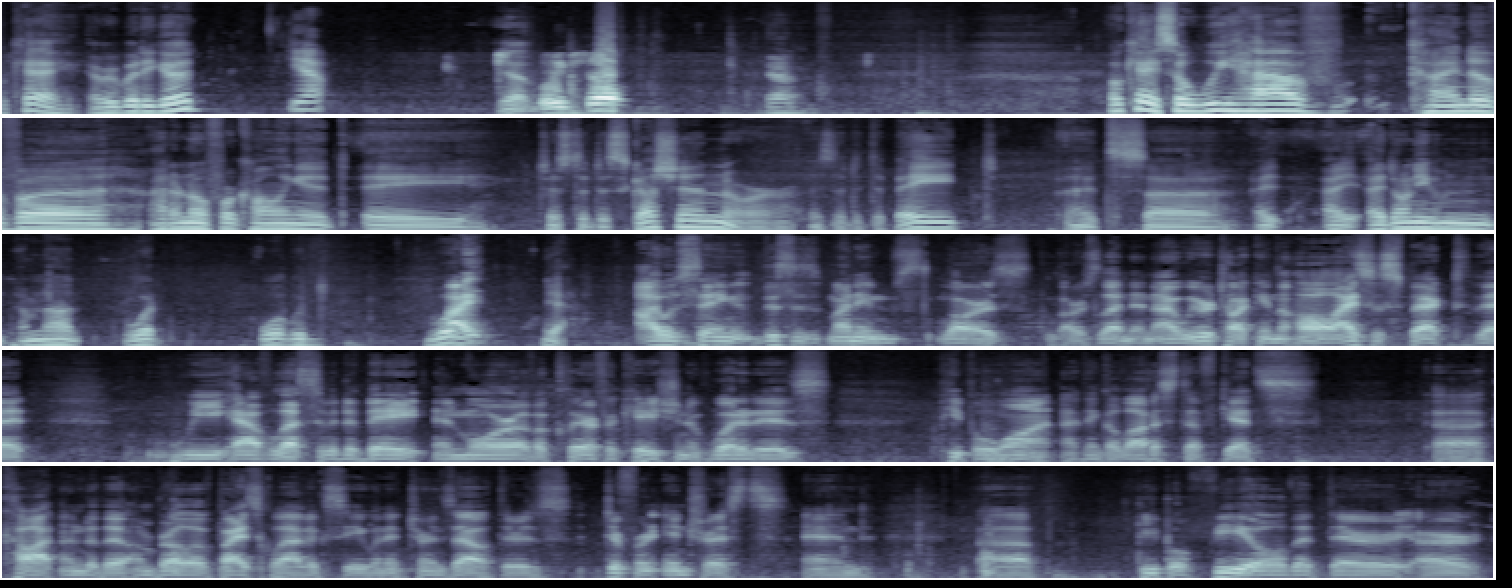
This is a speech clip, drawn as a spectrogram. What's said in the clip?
Okay, everybody good? Yep. Yeah. Believe so. Yeah. Okay, so we have kind of uh, I don't know if we're calling it a just a discussion or is it a debate? It's uh, I, I I don't even I'm not what what would what I- yeah I was saying this is my name's Lars Lars Letton, and I, we were talking in the hall. I suspect that we have less of a debate and more of a clarification of what it is people want. I think a lot of stuff gets uh, caught under the umbrella of bicycle advocacy when it turns out there's different interests and uh, people feel that there are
